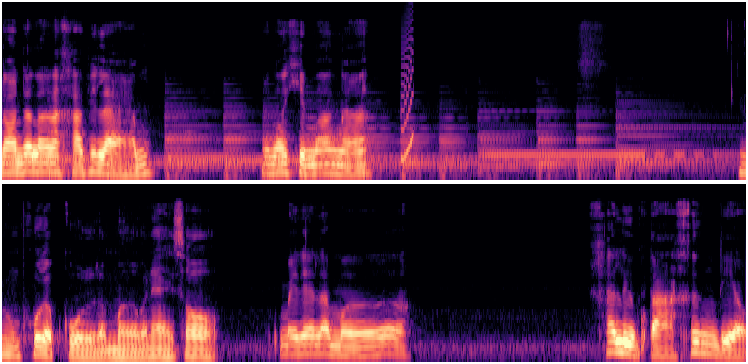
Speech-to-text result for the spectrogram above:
นอนได้แล้วนะครับพี่แหลม ไม่ต้องคิดมากนะ นี่มึงพูดกับกูหรือละเมอวะเนี่ยไอโซ่ ไม่ได้ละเมอ แค่ลืมตาครึ่งเดียว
